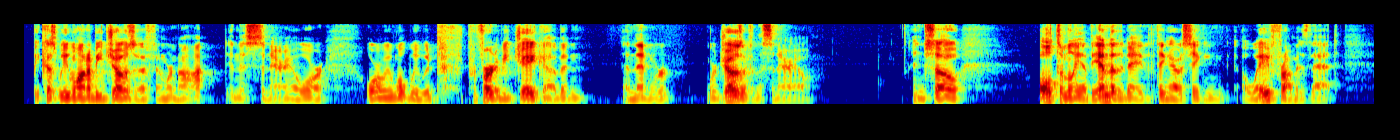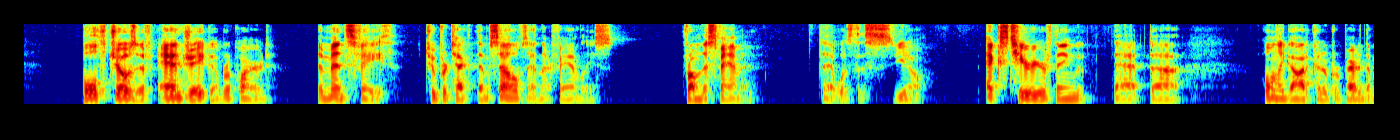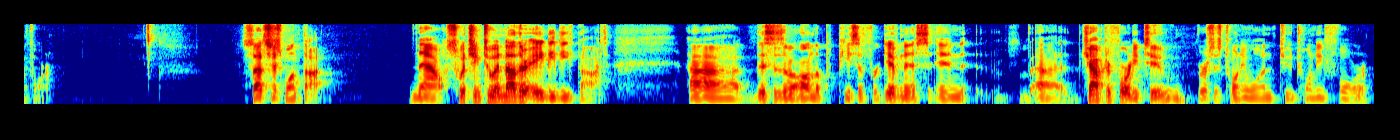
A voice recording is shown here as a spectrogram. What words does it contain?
because we want to be Joseph and we're not in this scenario, or or we we would prefer to be Jacob and and then we're we're Joseph in the scenario. And so ultimately at the end of the day, the thing I was taking away from is that both Joseph and Jacob required immense faith to protect themselves and their families from this famine that was this, you know, exterior thing that, that uh, only God could have prepared them for. So that's just one thought. Now, switching to another ADD thought. Uh, this is on the piece of forgiveness in uh, chapter 42, verses 21 to 24.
